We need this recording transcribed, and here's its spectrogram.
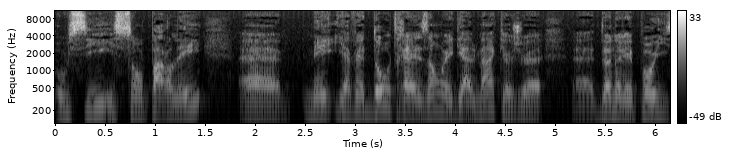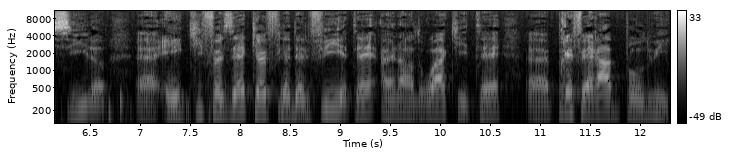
aussi. Ils se sont parlé. Euh, mais il y avait d'autres raisons également que je ne euh, donnerai pas ici euh, et qui faisaient que Philadelphie était un endroit qui était préférable pour lui.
